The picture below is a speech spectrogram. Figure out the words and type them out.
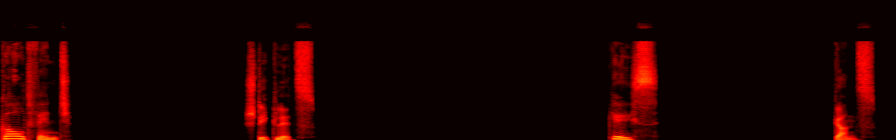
goldfinch, Stieglitz, goose, Gans,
